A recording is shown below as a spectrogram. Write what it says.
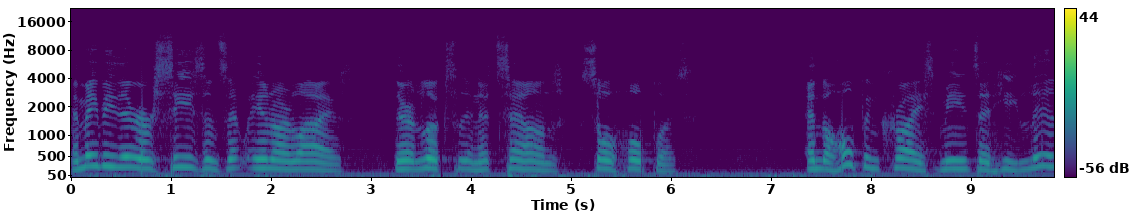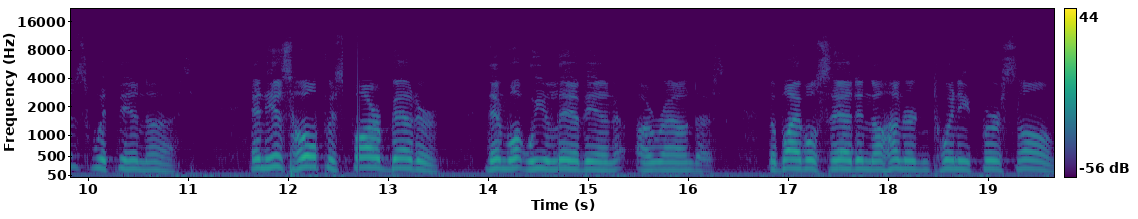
And maybe there are seasons that in our lives there looks and it sounds so hopeless. And the hope in Christ means that He lives within us. And His hope is far better than what we live in around us. The Bible said in the 121st Psalm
